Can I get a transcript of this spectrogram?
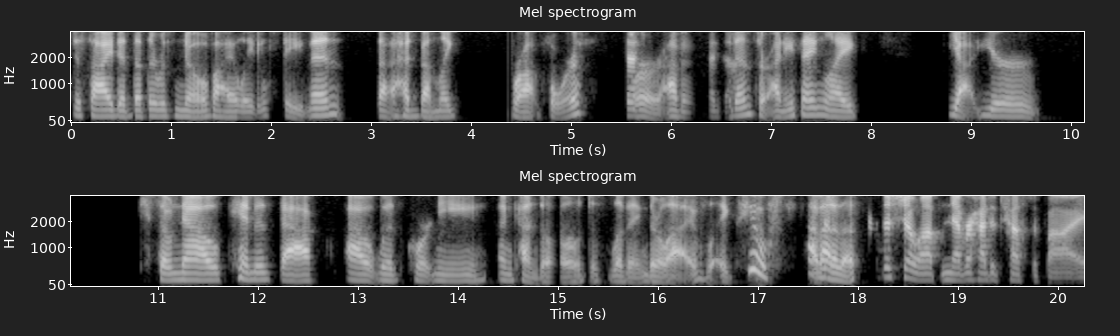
decided that there was no violating statement that had been like brought forth or evidence or anything like yeah you're so now kim is back out with kourtney and kendall just living their lives like phew i'm out of this to show up, never had to testify,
